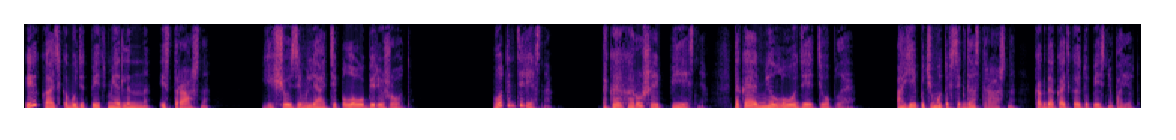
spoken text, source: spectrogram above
И Катька будет петь медленно и страшно. Еще земля тепло убережет. Вот интересно. Такая хорошая песня, такая мелодия теплая. А ей почему-то всегда страшно, когда Катька эту песню поет.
